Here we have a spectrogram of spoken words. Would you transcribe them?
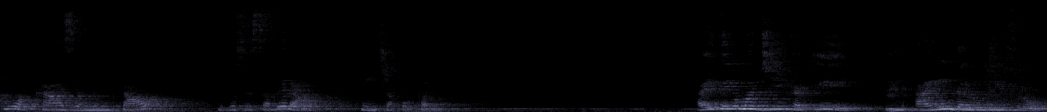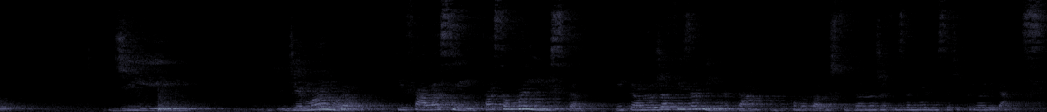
tua casa mental, que você saberá quem te acompanha. Aí tem uma dica aqui, ainda no livro de, de Emmanuel, que fala assim: faça uma lista. Então eu já fiz a minha, tá? Como eu estava estudando, eu já fiz a minha lista de prioridades.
